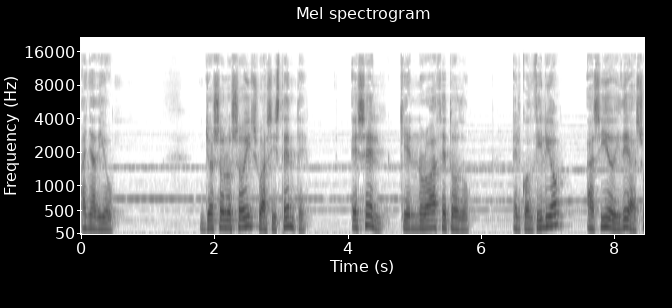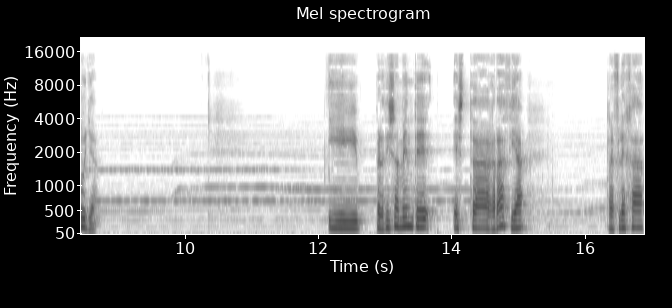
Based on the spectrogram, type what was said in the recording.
añadió Yo solo soy su asistente. Es él quien no lo hace todo. El concilio ha sido idea suya. Y precisamente esta gracia refleja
